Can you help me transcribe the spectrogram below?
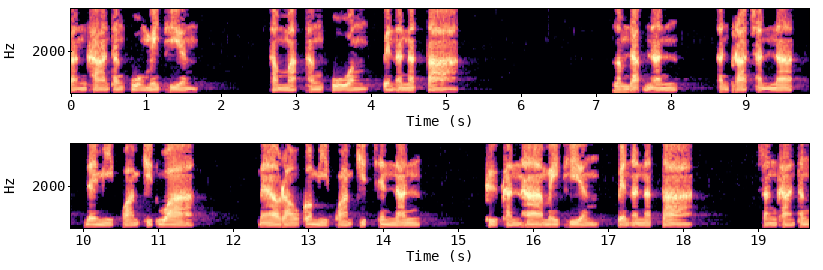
สังขารทั้งปวงไม่เที่ยงธรรมะทั้งปวงเป็นอนัตตา ลำดับนั้น ท่านพระชนนะได้มีความคิดว่า แม้เราก็มีความคิดเช่นนั้น คือขันห้าไม่เที่ยง เป็นอนัตตา สังขารทั้ง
